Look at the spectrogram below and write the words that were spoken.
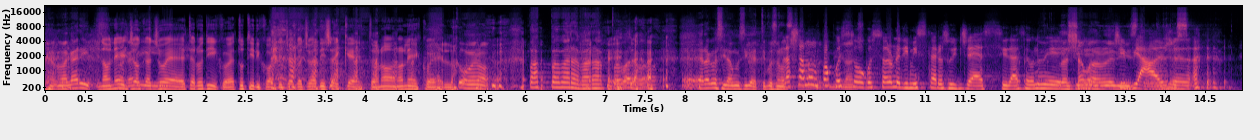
No. magari, non è magari... il gioca te lo dico, eh, tu ti ricordi il gioca di Cecchetto, no? Non è quello. Come no? Era così la musichetta. Lasciamo un po' questo, questo alone di mistero sui gesti, dai, secondo me ci, ci piace.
